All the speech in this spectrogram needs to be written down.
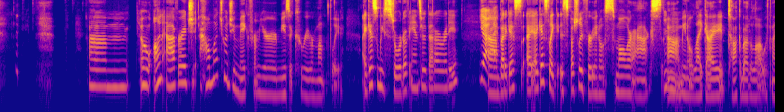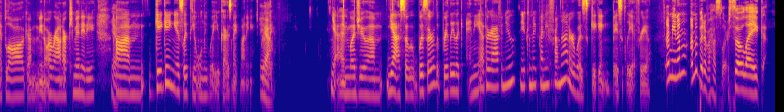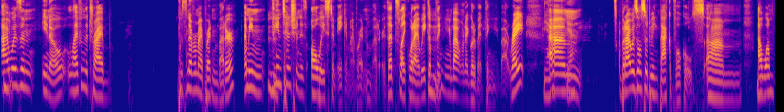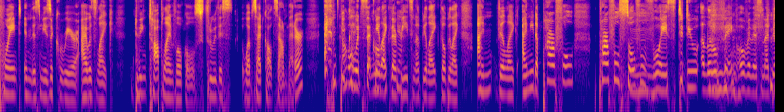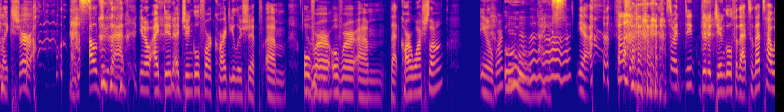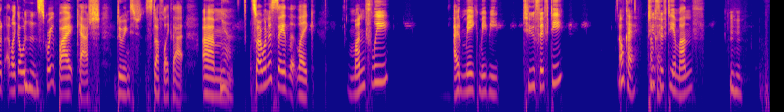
Um, oh, on average, how much would you make from your music career monthly? I guess we sort of answered that already. Yeah, Um, but I guess I, I guess like especially for you know smaller acts, Mm-hmm. um, you know, like I talk about a lot with my blog and you know around our community. Yeah. Um, gigging is like the only way you guys make money. Really. Yeah. Yeah, and would you um yeah, so was there really like any other avenue you can make money from that or was gigging basically it for you? I mean, I'm I'm a bit of a hustler, so like I Mm-hmm. wasn't, you know, life and the tribe was never my bread and butter. I mean, Mm-hmm. the intention is always to make it my bread and butter. That's like what I wake up thinking about when I go to bed thinking about, right? Mm-hmm. Yeah. um yeah. but I was also doing backup vocals. Um Mm-hmm. at one point in this music career, I was like doing top line vocals through this website called SoundBetter. And people Okay, would send me like their Yeah. beats and they'll be like they'll be like I they're like I need a powerful powerful soulful Mm. voice to do a little thing over this and I'd be like sure Nice. I'll do that. You know, I did a jingle for a car dealership um over over um that car wash song. You know, Ooh, nice. Yeah. so I did did a jingle for that. So that's how it like I would Mm-hmm. scrape by cash doing s- stuff like that. Um Yeah. so I want to say that like monthly I'd make maybe 250 okay. okay. 250 a month Mhm.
